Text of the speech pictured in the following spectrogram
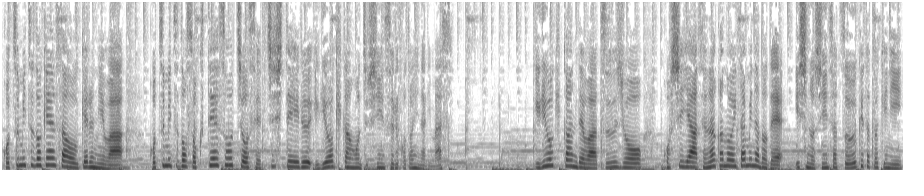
骨密度検査を受けるには骨密度測定装置を設置している医療機関を受診することになります。医療機関では通常腰や背中の痛みなどで医師の診察を受けた時に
